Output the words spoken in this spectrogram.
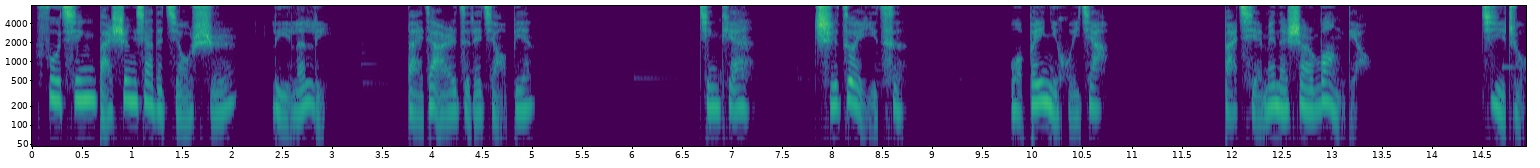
父亲把剩下的酒食理了理，摆在儿子的脚边。今天吃醉一次，我背你回家，把前面的事儿忘掉。记住，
